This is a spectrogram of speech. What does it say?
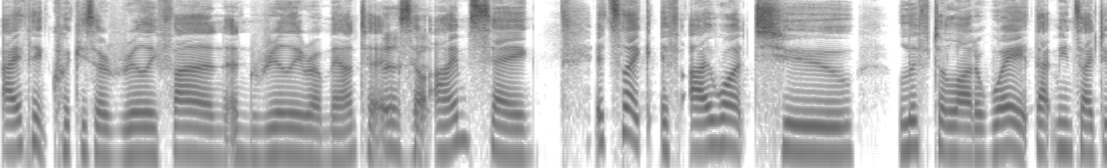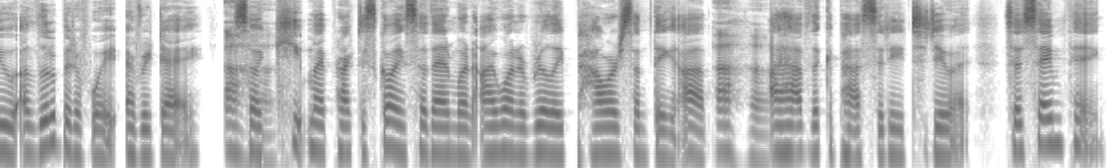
I think quickies are really fun and really romantic. Uh-huh. So I'm saying it's like if I want to lift a lot of weight, that means I do a little bit of weight every day. Uh-huh. So I uh-huh. keep my practice going. So then when I want to really power something up, uh-huh. I have the capacity to do it. So same thing.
